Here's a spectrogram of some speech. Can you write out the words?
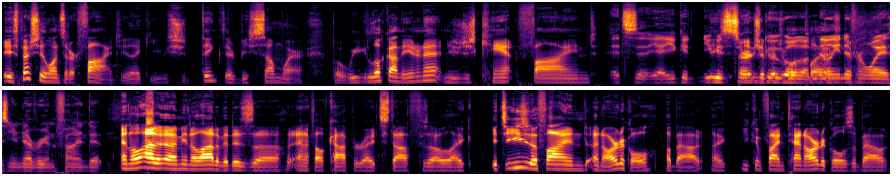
especially the ones that are fined, you like you should think there'd be somewhere, but we look on the internet and you just can't find. It's uh, yeah, you could you could search Google a million different ways and you're never gonna find it. And a lot of, I mean, a lot of it is uh, NFL copyright stuff. So like, it's easy to find an article about. Like, you can find ten articles about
